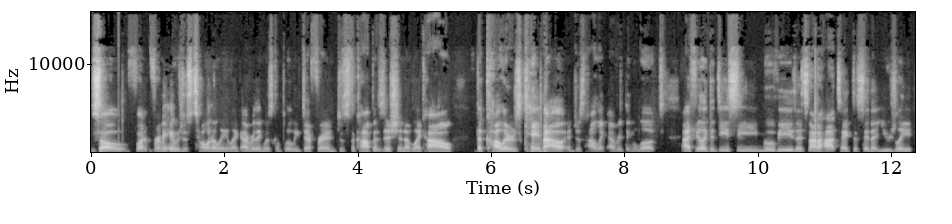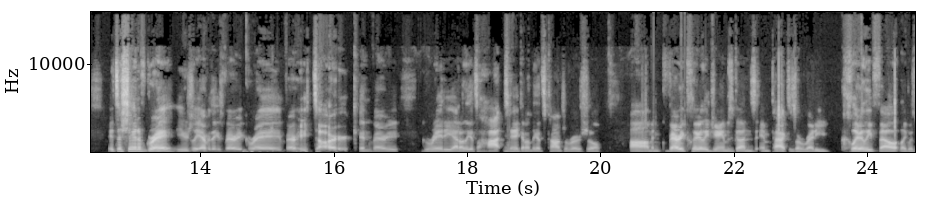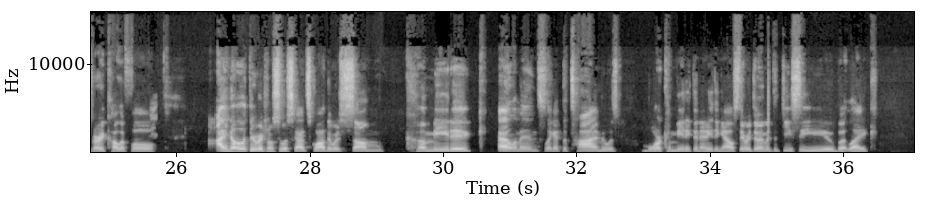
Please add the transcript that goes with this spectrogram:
So for, for me, it was just tonally like everything was completely different. Just the composition of like how the colors came out and just how like everything looked. I feel like the DC movies, it's not a hot take to say that usually it's a shade of gray. Usually everything's very gray, very dark, and very gritty. I don't think it's a hot take. I don't think it's controversial. Um, and very clearly, James Gunn's impact is already clearly felt. Like, it was very colorful. I know with the original Suicide Squad, there was some comedic elements. Like at the time, it was more comedic than anything else they were doing with the DCU. But like,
